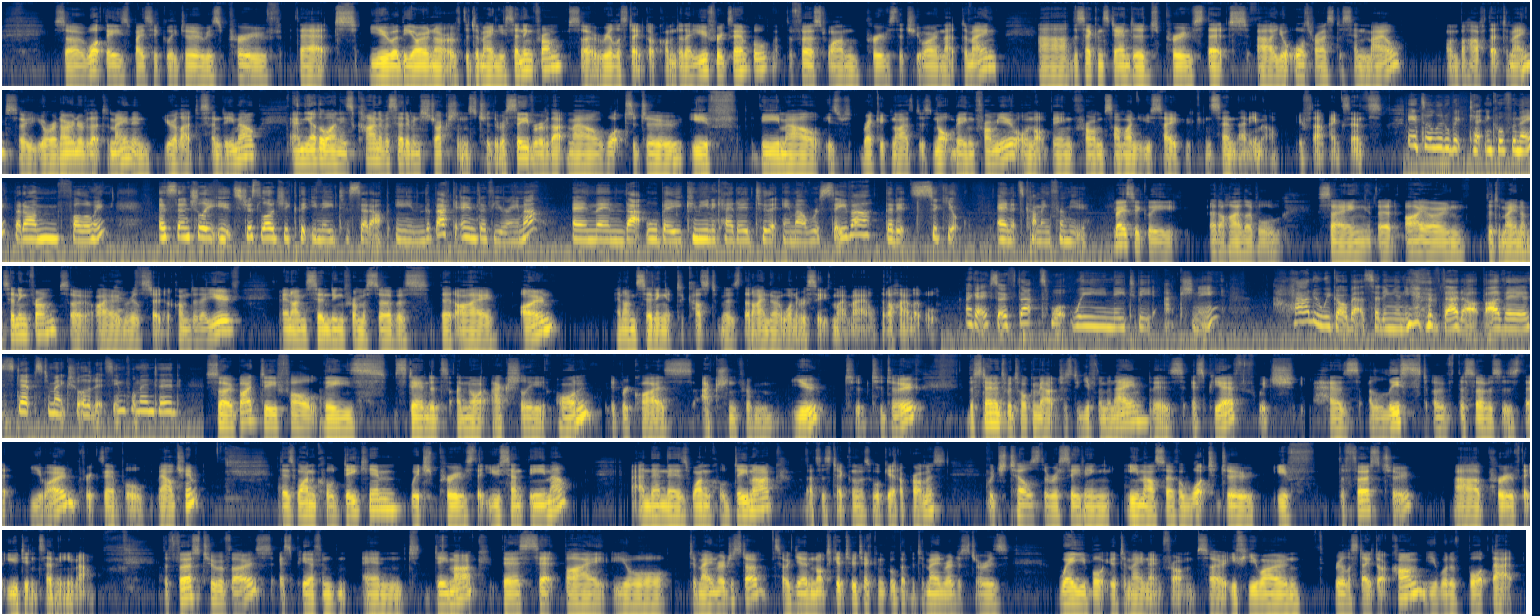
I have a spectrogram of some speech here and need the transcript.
So, what these basically do is prove that you are the owner of the domain you're sending from. So, realestate.com.au, for example, the first one proves that you own that domain. Uh, the second standard proves that uh, you're authorized to send mail on behalf of that domain. So, you're an owner of that domain and you're allowed to send email. And the other one is kind of a set of instructions to the receiver of that mail what to do if the email is recognized as not being from you or not being from someone you say who can send that email, if that makes sense. It's a little bit technical for me, but I'm following. Essentially, it's just logic that you need to set up in the back end of your email, and then that will be communicated to the email receiver that it's secure and it's coming from you. Basically, at a high level, saying that I own the domain I'm sending from, so I own realestate.com.au, and I'm sending from a service that I own and I'm sending it to customers that I know want to receive my mail at a high level. Okay, so if that's what we need to be actioning, how do we go about setting any of that up? Are there steps to make sure that it's implemented? So, by default, these standards are not actually on. It requires action from you to, to do. The standards we're talking about, just to give them a name, there's SPF, which has a list of the services that you own, for example, MailChimp. There's one called DKIM, which proves that you sent the email. And then there's one called DMARC, that's as technical as we'll get, I promise, which tells the receiving email server what to do if the first two uh, prove that you didn't send the email. The first two of those, SPF and, and DMARC, they're set by your domain register. So, again, not to get too technical, but the domain register is where you bought your domain name from. So, if you own realestate.com, you would have bought that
